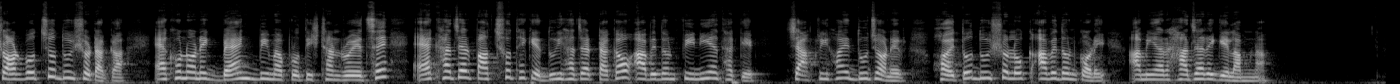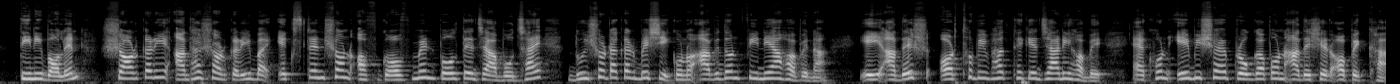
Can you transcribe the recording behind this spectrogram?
সর্বোচ্চ দুইশো টাকা। এখন অনেক ব্যাংক বিমা প্রতিষ্ঠান রয়েছে, এক হাজার পাঁচশো থেকে দুই হাজার টাকাও আবেদন ফি নিয়ে থাকে। চাকরি হয় দুজনের, হয়তো দুইশো লোক আবেদন করে, আমি আর হাজারে গেলাম না। তিনি বলেন, সরকারি আধা সরকারি বা এক্সটেনশন অফ গভর্নমেন্ট বলতে যা বোঝায়, দুইশো টাকার বেশি কোনো আবেদন ফি নেওয়া হবে না। এই আদেশ অর্থ বিভাগ থেকে জারি হবে। এখন এ বিষয়ে প্রজ্ঞাপন আদেশের অপেক্ষা।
